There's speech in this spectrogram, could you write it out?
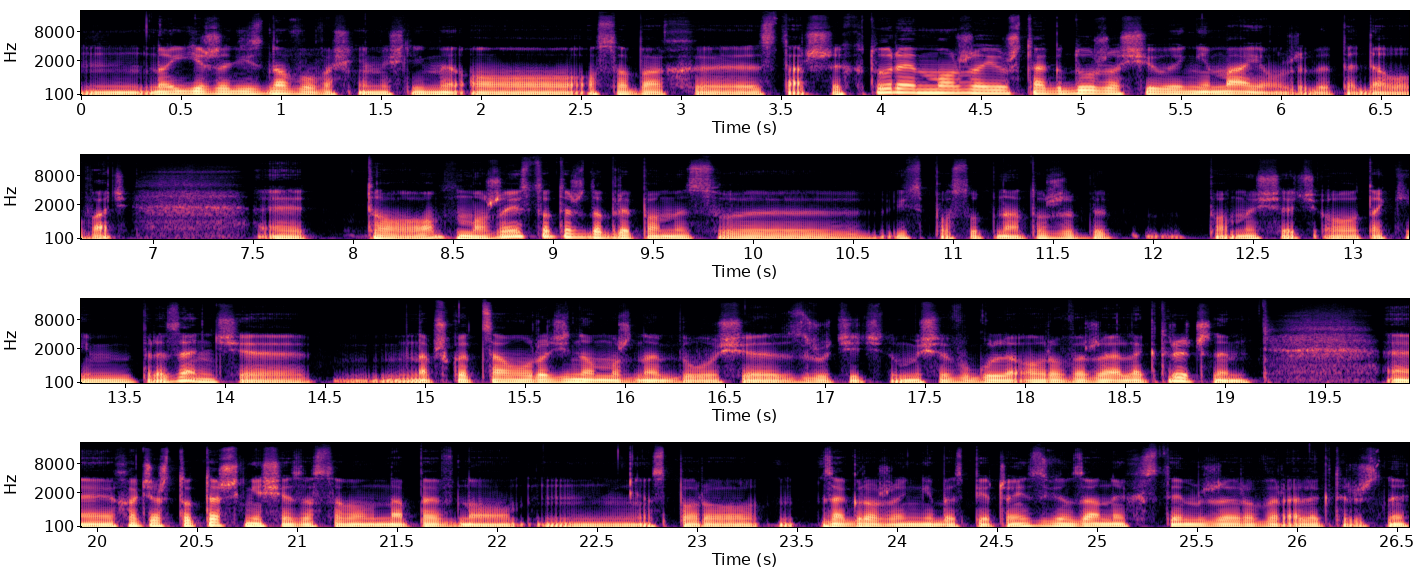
Mm, no i jeżeli znowu właśnie myślimy o osobach e, starszych, które może już tak dużo siły nie mają, żeby pedałować, e, to może jest to też dobry pomysł i sposób na to, żeby pomyśleć o takim prezencie. Na przykład całą rodziną można było się zrzucić, tu myślę w ogóle o rowerze elektrycznym. E, chociaż to też niesie za sobą na pewno mm, sporo zagrożeń, niebezpieczeństw związanych z tym, że rower elektryczny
